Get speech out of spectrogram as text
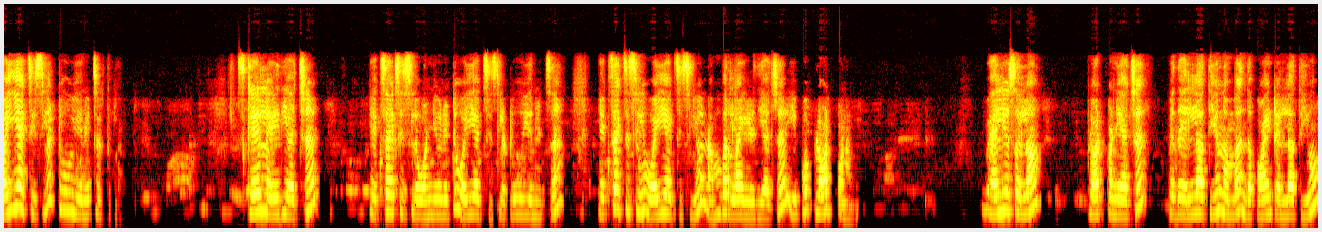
ஒய் ஆக்சிஸ்ல டூ யூனிட்ஸ் எடுத்துக்கலாம். ஸ்கேல்ல எழுதியாச்சு. எக்ஸ் ஆக்சிஸ்ல ஒன் யூனிட் ஒய் ஆக்சிஸ்ல டூ யூனிட்ஸ் எக்ஸ் ஆக்சிஸ்லயும் ஒய் ஆக்சிஸ்லயும் நம்பர்லாம் எழுதியாச்சு. இப்போ பிளாட் பண்ணணும். வேல்யூஸ் எல்லாம் பிளாட் பண்ணியாச்சு. இதை எல்லாத்தையும் நம்ம இந்த பாயிண்ட் எல்லாத்தையும்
